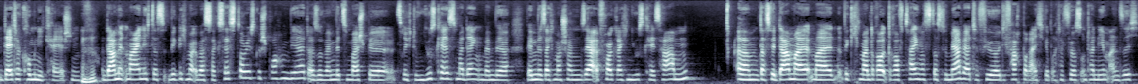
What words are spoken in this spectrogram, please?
Data Communication. Mhm. Und damit meine ich, dass wirklich mal über Success Stories gesprochen wird. Also wenn wir zum Beispiel jetzt Richtung Use Cases mal denken, wenn wir, wenn wir, sag ich mal, schon einen sehr erfolgreichen Use Case haben, ähm, dass wir da mal, mal wirklich mal drau drauf zeigen, was das für Mehrwerte für die Fachbereiche gebracht hat, für das Unternehmen an sich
